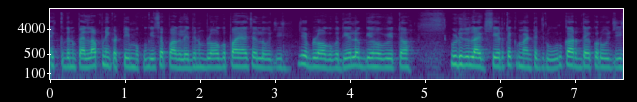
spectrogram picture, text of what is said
ਇੱਕ ਦਿਨ ਪਹਿਲਾਂ ਆਪਣੀ ਕੱਟੀ ਮੁੱਕ ਗਈ ਸੀ, ਆਪਾਂ ਅਗਲੇ ਦਿਨ ਬਲੌਗ ਪਾਇਆ, ਚਲੋ ਜੀ। ਜੇ ਬਲੌਗ ਵਧੀਆ ਲੱਗਿਆ ਹੋਵੇ ਤਾਂ ਵੀਡੀਓ ਨੂੰ ਲਾਈਕ, ਸ਼ੇਅਰ ਤੇ ਕਮੈਂਟ ਜ਼ਰੂਰ ਕਰ ਦਿਆ ਕਰੋ ਜੀ।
